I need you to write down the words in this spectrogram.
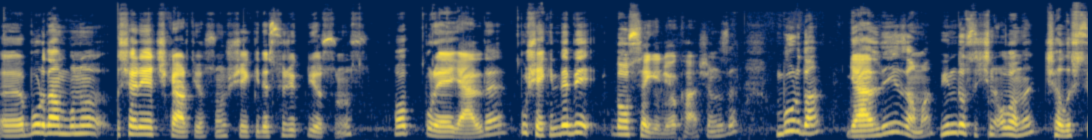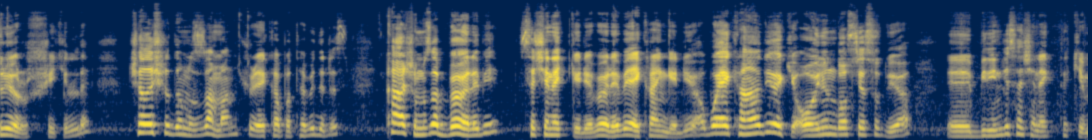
Ee, buradan bunu dışarıya çıkartıyorsunuz. Şu şekilde sürüklüyorsunuz. Hop buraya geldi. Bu şekilde bir dosya geliyor karşınıza. Buradan geldiği zaman Windows için olanı çalıştırıyoruz şu şekilde. Çalıştırdığımız zaman şurayı kapatabiliriz. Karşımıza böyle bir seçenek geliyor. Böyle bir ekran geliyor. Bu ekrana diyor ki oyunun dosyası diyor e, birinci seçenekteki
